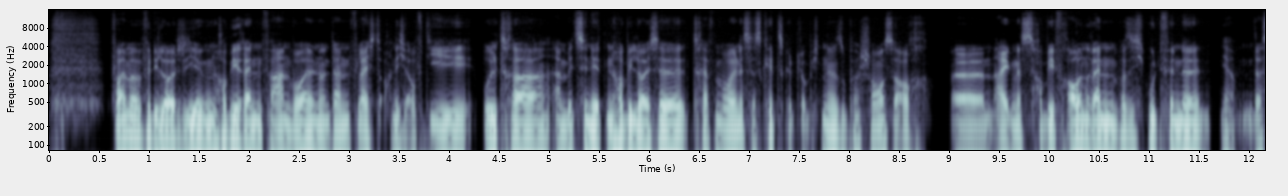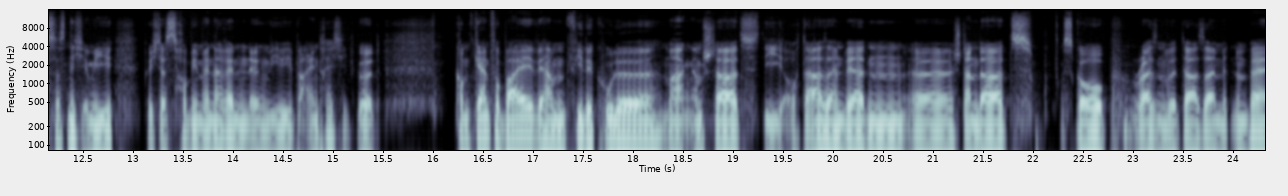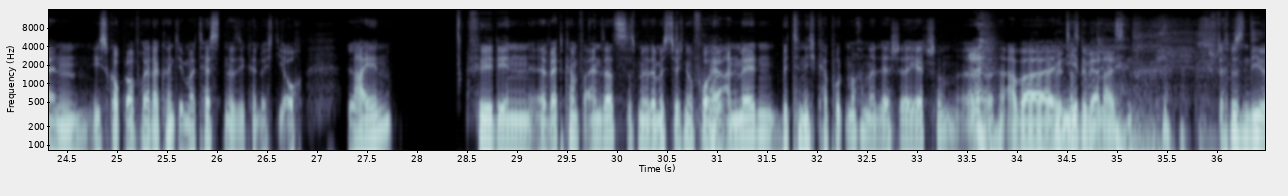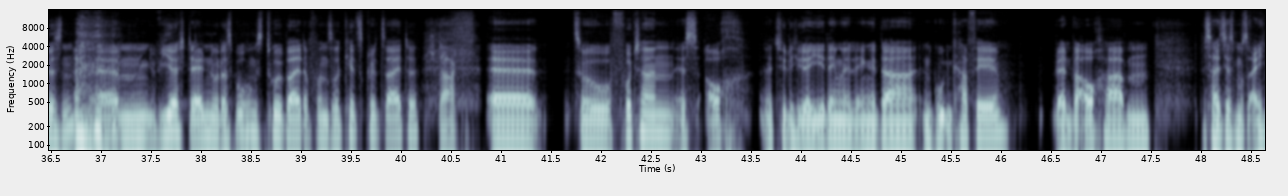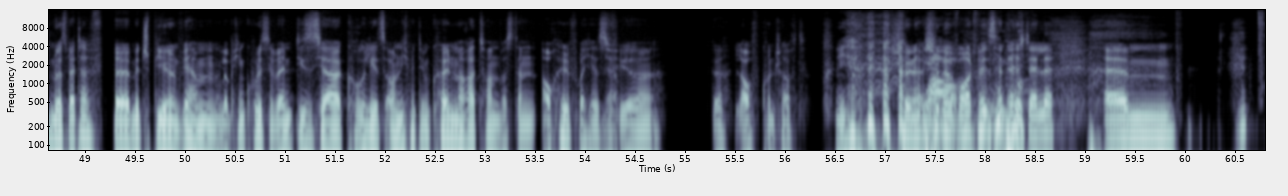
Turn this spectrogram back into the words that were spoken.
Vor allem aber für die Leute, die irgendein Hobbyrennen fahren wollen und dann vielleicht auch nicht auf die ultra ambitionierten Hobbyleute treffen wollen, ist das Kids glaube ich, eine super Chance. Auch äh, ein eigenes Hobby-Frauenrennen, was ich gut finde, Ja. dass das nicht irgendwie durch das Hobby-Männerrennen irgendwie beeinträchtigt wird. Kommt gern vorbei. Wir haben viele coole Marken am Start, die auch da sein werden. Äh, Standard, Scope, Ryzen wird da sein mit einem Van. Die Scope-Laufräder könnt ihr mal testen, also ihr könnt euch die auch leihen für den äh, Wettkampfeinsatz. Das, da müsst ihr euch nur vorher Cool. anmelden. Bitte nicht kaputt machen an der Stelle jetzt schon. Äh, aber in das jedem gewährleisten? Das müssen die wissen. ähm, wir stellen nur das Buchungstool bald auf unsere Kidscrit-Seite. Stark. Äh, zu futtern ist auch natürlich wieder jede Menge da. Einen guten Kaffee werden wir auch haben. Das heißt, jetzt muss eigentlich nur das Wetter äh, mitspielen und wir haben, glaube ich, ein cooles Event. Dieses Jahr korreliert es auch nicht mit dem Köln-Marathon, was dann auch hilfreich ist Ja. für, für Laufkundschaft. Ja. Schöner, Wow. schöner Wortwitz an der Stelle. ähm,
